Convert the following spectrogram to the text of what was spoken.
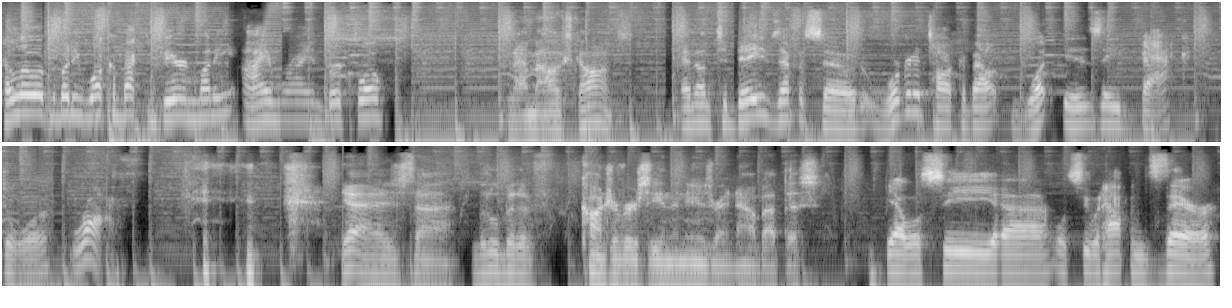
Hello, everybody. Welcome back to Beer and Money. I'm Ryan Burklow. And I'm Alex Collins. And on today's episode, we're going to talk about what is a backdoor Roth. yeah, there's a little bit of controversy in the news right now about this. Yeah, we'll see. Uh, we'll see what happens there.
